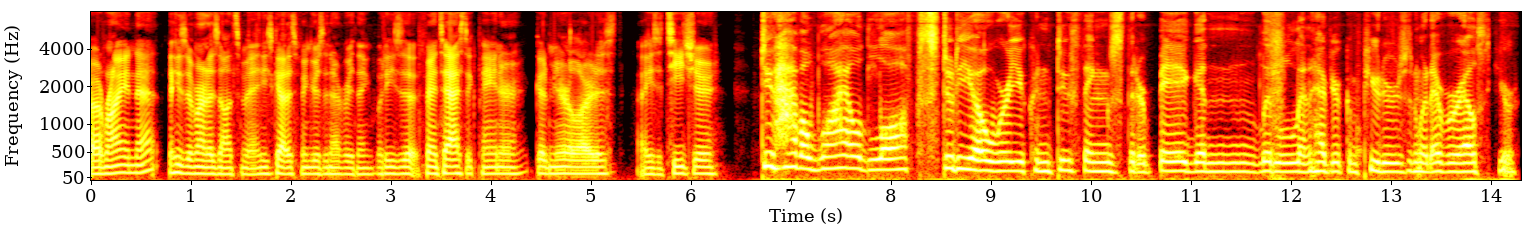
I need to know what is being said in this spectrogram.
Uh, Ryan Nett, he's a Renaissance man. He's got his fingers in everything, but he's a fantastic painter, good mural artist. Uh, he's a teacher. Do you have a wild loft studio where you can do things that are big and little and have your computers and whatever else, your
